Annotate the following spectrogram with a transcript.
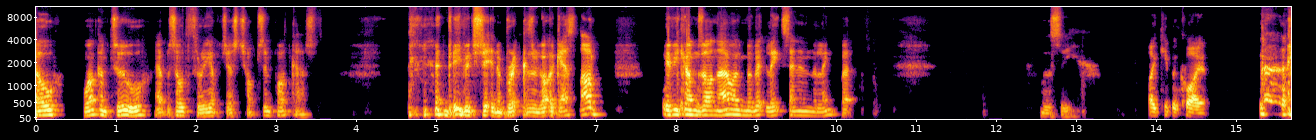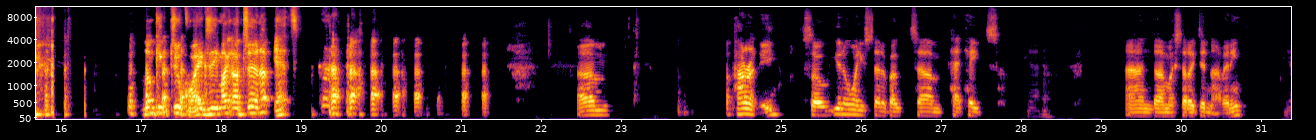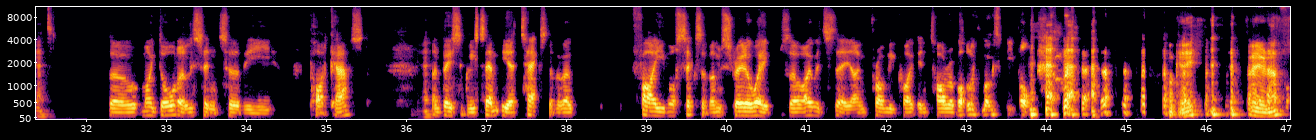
Hello, welcome to episode three of Just Chops in Podcast. David's shitting a brick because we've got a guest on. If he comes on now, I'm a bit late sending the link, but we'll see. I keep it quiet. Don't keep too quiet because he might not turn up yet. um, apparently, so you know when you said about um, pet hates. And um, I said I didn't have any. Yeah. So my daughter listened to the podcast Yeah. and basically sent me a text of about five or six of them straight away. So I would say I'm probably quite intolerable of most people. Okay. Fair enough.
